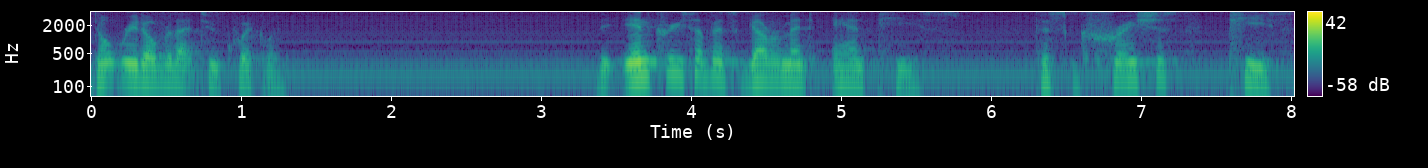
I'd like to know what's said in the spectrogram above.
Don't read over that too quickly. The increase of its government and peace, this gracious peace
